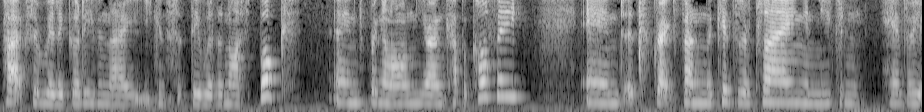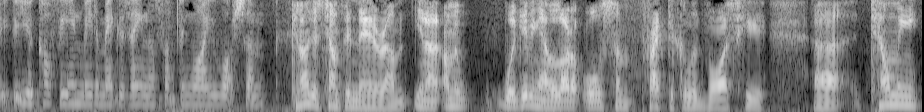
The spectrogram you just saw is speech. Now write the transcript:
Parks are really good, even though you can sit there with a nice book and bring along your own cup of coffee. And it's great fun. The kids are playing, and you can have your coffee and read a magazine or something while you watch them. Can I just jump in there? Um, you know, I mean, we're giving out a lot of awesome practical advice here. Uh, tell me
